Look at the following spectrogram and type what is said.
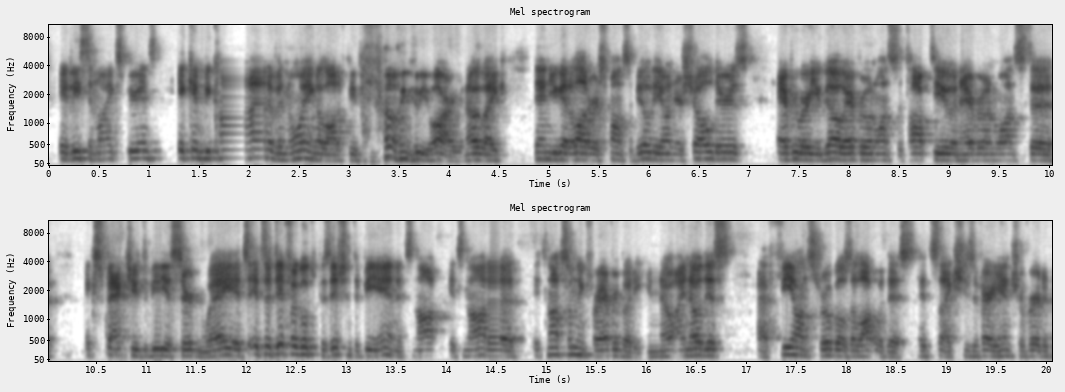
at least in my experience, it can be kind of annoying a lot of people knowing who you are. You know, like then you get a lot of responsibility on your shoulders everywhere you go, everyone wants to talk to you and everyone wants to expect you to be a certain way. It's it's a difficult position to be in. It's not it's not a it's not something for everybody. You know, I know this. Uh, struggles a lot with this. It's like she's a very introverted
